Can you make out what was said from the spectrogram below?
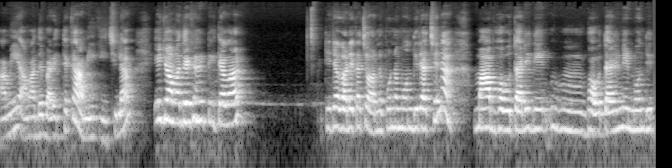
আমি আমাদের বাড়ির থেকে আমি গিয়েছিলাম। এই যে আমাদের এখানে টিটাগড় টিটাগড়ের কাছে অন্নপূর্ণা মন্দির আছে না? মা ভবতারিণীর উম, ভবতারিণীর মন্দির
